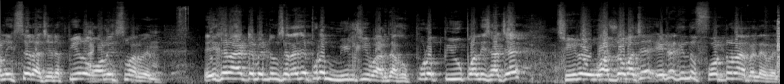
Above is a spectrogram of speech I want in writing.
অনিক্সের আছে এটা পিওর অনিক্স মারবেন এইখানে একটা বেডরুম সেট আছে পুরো মিল্কি বার দেখো পুরো পিউ পলিশ আছে থ্রি ডোর আছে এটা কিন্তু ফোর ডোর অ্যাভেলেবেল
